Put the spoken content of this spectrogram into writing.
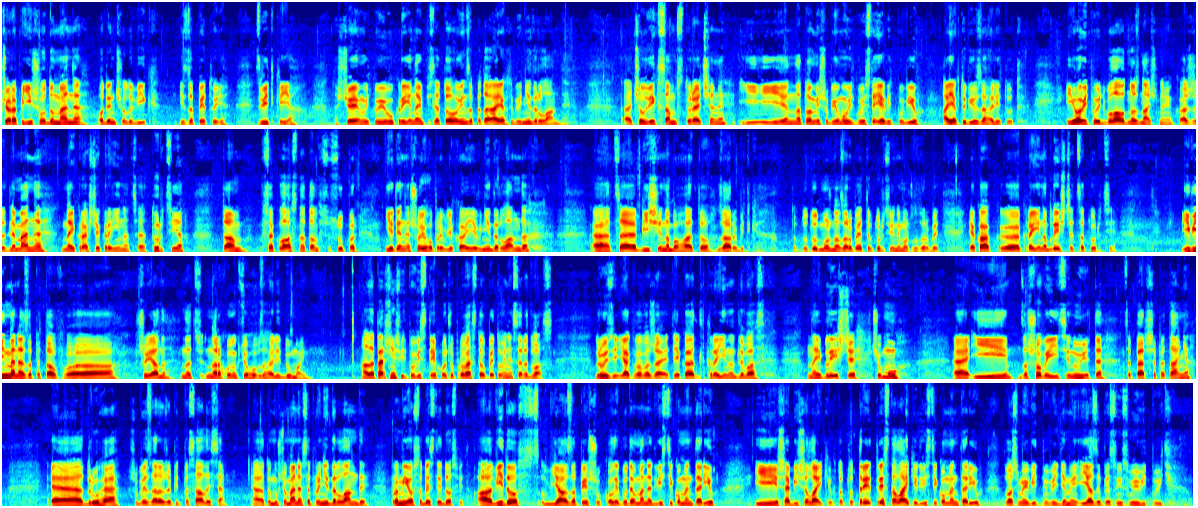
Вчора підійшов до мене один чоловік і запитує, звідки я. На що я йому відповів Україна, і після того він запитає, а як тобі Нідерланди? Е, Чоловік сам з Туреччини, і натомість, щоб йому відповісти, я відповів, а як тобі взагалі тут? І його відповідь була однозначною. Каже, для мене найкраща країна це Турція, там все класно, там все супер. Єдине, що його привлікає в Нідерландах, е, це більші набагато заробітки. Тобто тут можна заробити, в Турції не можна заробити. Яка е, країна ближче, це Турція. І він мене запитав, е, що я на, на, на рахунок цього взагалі думаю. Але перш ніж відповісти, хочу провести опитування серед вас. Друзі, як ви вважаєте, яка країна для вас найближче? Чому? Е, і за що ви її цінуєте? Це перше питання. Друге, щоб ви зараз вже підписалися, тому що в мене все про Нідерланди, про мій особистий досвід. А відео я запишу, коли буде в мене 200 коментарів і ще більше лайків. Тобто 300 лайків, 200 коментарів з вашими відповідями, і я записую свою відповідь.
